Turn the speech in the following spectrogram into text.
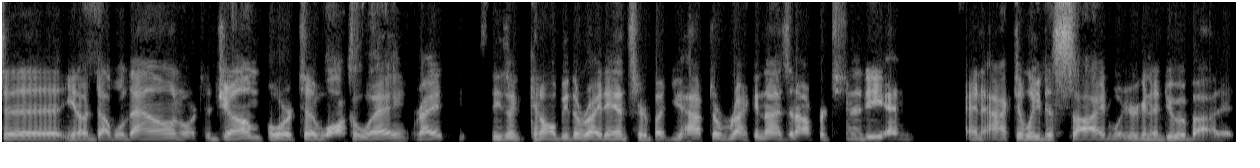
to you know double down or to jump or to walk away right? These can all be the right answer but you have to recognize an opportunity and and actively decide what you're going to do about it.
